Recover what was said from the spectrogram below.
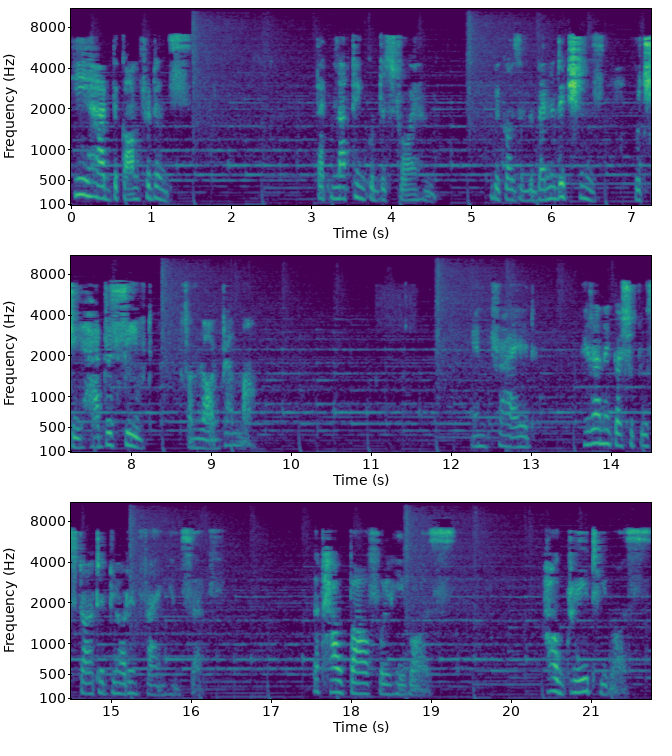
He had the confidence that nothing could destroy him because of the benedictions which he had received from Lord Brahma. In pride, Hiranyakashipu started glorifying himself. That how powerful he was, how great he was.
